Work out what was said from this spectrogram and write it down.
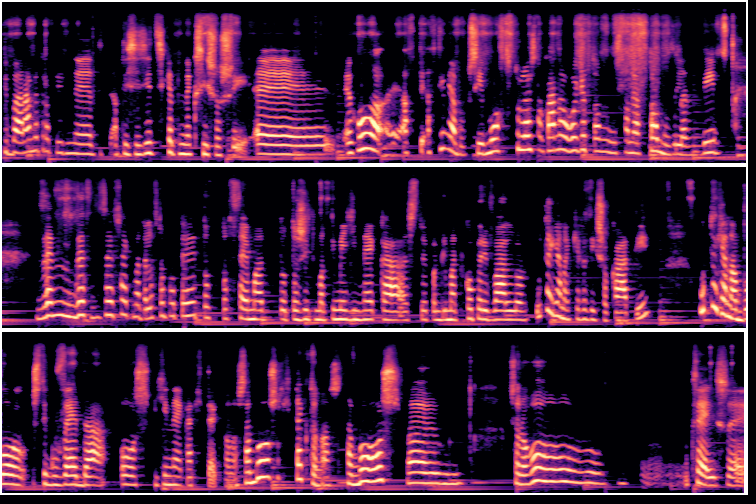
την παράμετρο από, την, από τη συζήτηση και από την εξίσωση. εγώ, αυτή, αυτή είναι η άποψή μου, αυτό τουλάχιστον κάνω εγώ για τον, στον εαυτό μου, δηλαδή δεν, δεν, δεν θα εκμεταλλευτώ ποτέ το, το θέμα, το, το ζήτημα ότι είμαι γυναίκα στο επαγγελματικό περιβάλλον, ούτε για να κερδίσω κάτι, ούτε για να μπω στην κουβέντα ως γυναίκα αρχιτέκτονας. Θα μπω ως αρχιτέκτονας, θα μπω ως, ε, ξέρω εγώ, ξέρεις, ε,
